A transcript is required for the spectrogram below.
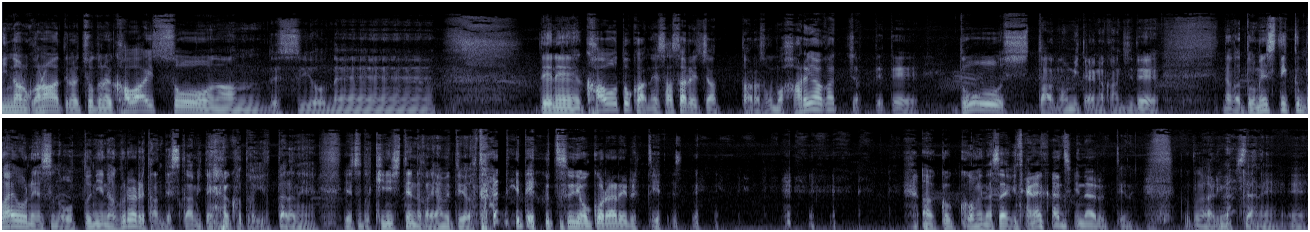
因なのかなっていうのはちょっとねかわいそうなんですよね。でね顔とかね刺されちゃったらそこも腫れ上がっちゃっててどうしたの？みたいな感じで。なんかドメスティックバイオレンスの夫に殴られたんですかみたいなことを言ったらね、いやちょっと気にしてんだからやめてよとかって言って普通に怒られるっていうですね。あごごめんなさいみたいな感じになるっていう、ね、ことがありましたね。え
